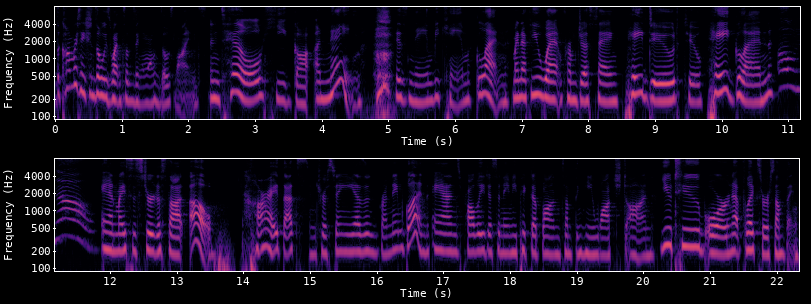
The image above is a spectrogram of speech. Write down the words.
The conversations always went something along those lines until he got a name. His name became Glenn. My nephew went from just saying, Hey, dude, to Hey, Glenn. Oh no. And my sister just thought, Oh, all right, that's interesting. He has a friend named Glenn, and probably just a name he picked up on something he watched on YouTube or Netflix or something.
